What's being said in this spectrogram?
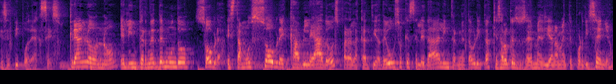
ese tipo de acceso. Créanlo o no, el Internet del mundo sobra. Estamos sobrecableados para la cantidad de uso que se le da al Internet ahorita, que es algo que sucede medianamente por diseño,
